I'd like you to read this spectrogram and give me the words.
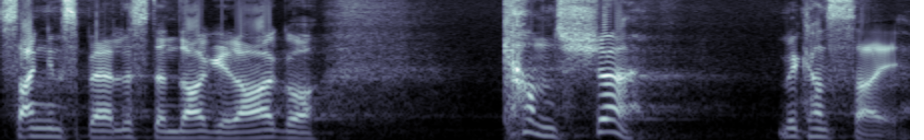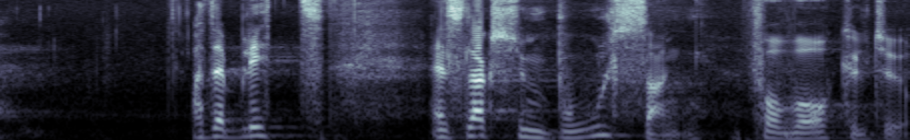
Sangen spilles den dag i dag, og kanskje vi kan si at det er blitt en slags symbolsang for vår kultur.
